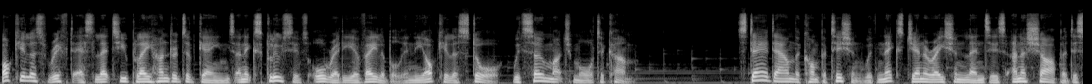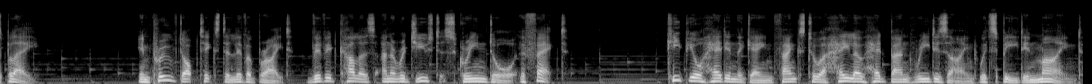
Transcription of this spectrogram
Oculus Rift S lets you play hundreds of games and exclusives already available in the Oculus Store, with so much more to come. Stare down the competition with next-generation lenses and a sharper display. Improved optics deliver bright, vivid colors and a reduced screen door effect. Keep your head in the game thanks to a Halo headband redesigned with speed in mind.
